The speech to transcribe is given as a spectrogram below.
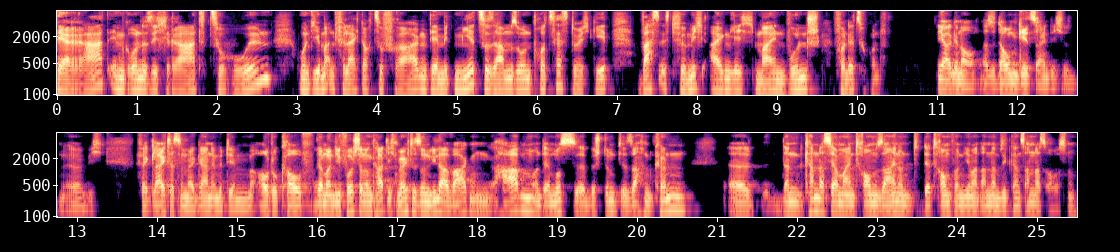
der Rat im Grunde sich Rat zu holen und jemanden vielleicht auch zu fragen, der mit mir zusammen so einen Prozess durchgeht. Was ist für mich eigentlich mein Wunsch von der Zukunft? Ja, genau. Also darum geht's eigentlich. Äh, ich vergleiche das immer gerne mit dem Autokauf. Wenn man die Vorstellung hat, ich möchte so einen lila Wagen haben und er muss äh, bestimmte Sachen können, äh, dann kann das ja mein Traum sein und der Traum von jemand anderem sieht ganz anders aus. Ne?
